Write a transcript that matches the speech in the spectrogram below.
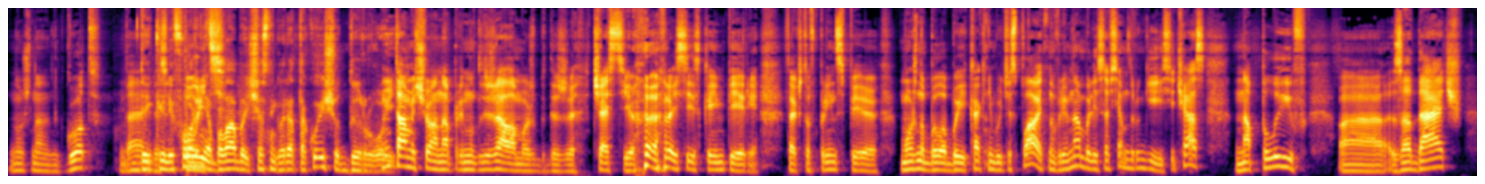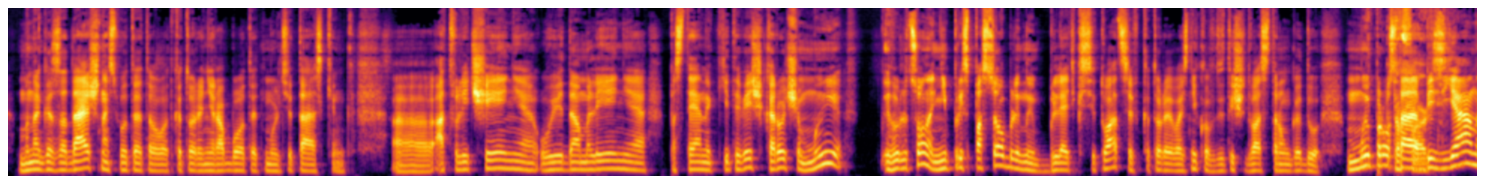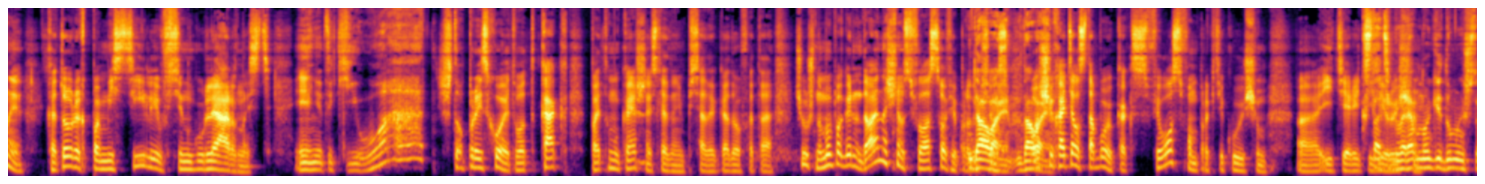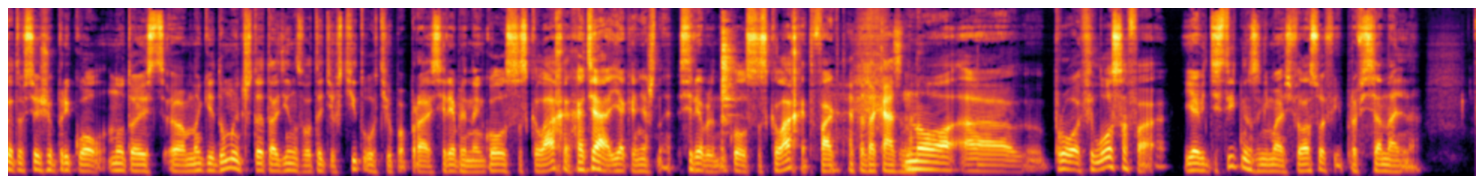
нужно год. Да, да и Калифорния плыть. была бы, честно говоря, такой еще дырой. Ну, там еще она принадлежала, может быть, даже частью Российской империи. Так что, в принципе, можно было бы и как-нибудь исплавать, но времена были совсем другие. Сейчас наплыв э, задач, многозадачность вот этого вот, которая не работает, мультитаскинг, э, отвлечение, уведомления, постоянно какие-то вещи. Короче, мы эволюционно не приспособлены, блядь, к ситуации, в которой возникла в 2022 году. Мы просто обезьяны, которых поместили в сингулярность. И они такие, what? Что происходит? Вот как... Поэтому, конечно, исследование 50-х годов это чушь. Но мы поговорим. Давай начнем с философии Давай, давай. Очень хотел с тобой, как с философом практикующим э, и теоретизирующим. Кстати говоря, многие думают, что это все еще прикол. Ну, то есть, э, многие думают, что это один из вот этих титулов, типа про серебряный голос со Скалаха. Хотя я, конечно, серебряный голос со Скалаха, это факт. Это доказано. Но Но э, про философа я ведь действительно занимаюсь философией профессионально.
